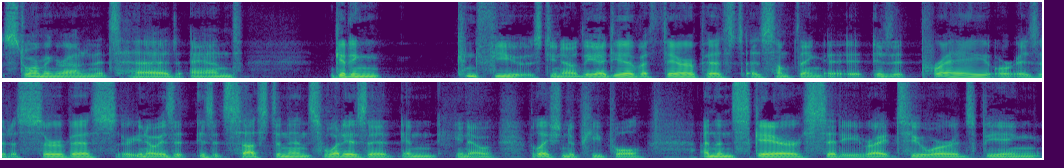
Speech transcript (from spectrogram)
storming around in its head and getting confused. You know, the idea of a therapist as something is it prey or is it a service or you know is it is it sustenance? What is it in you know relation to people? And then scare city, right? Two words being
